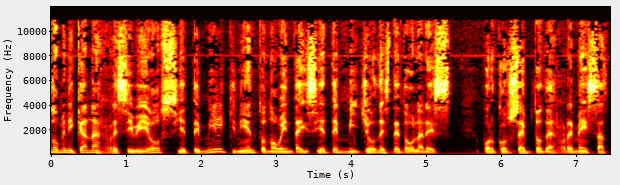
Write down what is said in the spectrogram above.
Dominicana recibió 7.597 millones de dólares por concepto de remesas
